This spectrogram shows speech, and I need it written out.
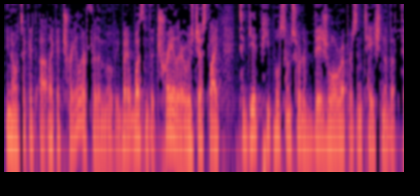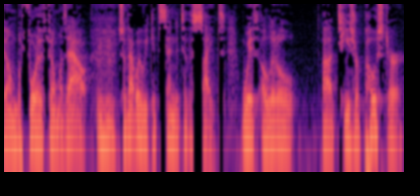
you know, it's like a uh, like a trailer for the movie, but it wasn't the trailer. It was just like to give people some sort of visual representation of the film before the film was out, so that way we could send it to the site with a little uh, teaser poster,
